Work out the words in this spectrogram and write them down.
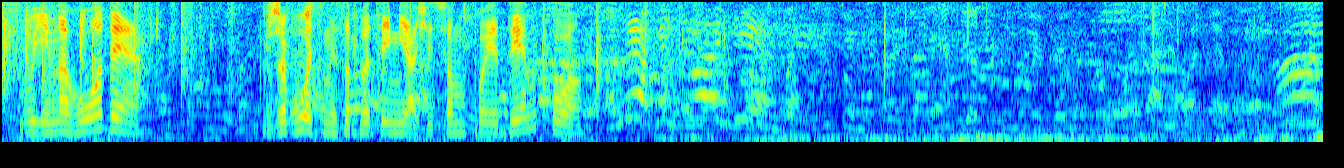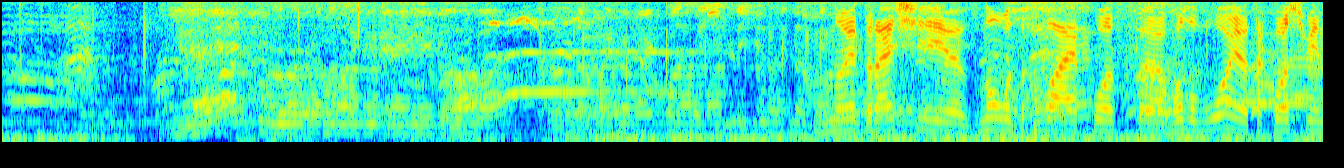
свої нагоди. Вже восьмий забитий м'яч у цьому поєдинку. Ну і до речі, знову забиває кос е, головою. Також він.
